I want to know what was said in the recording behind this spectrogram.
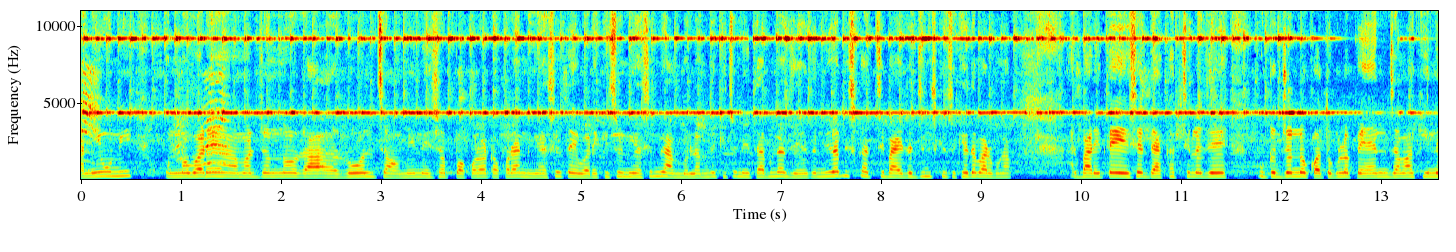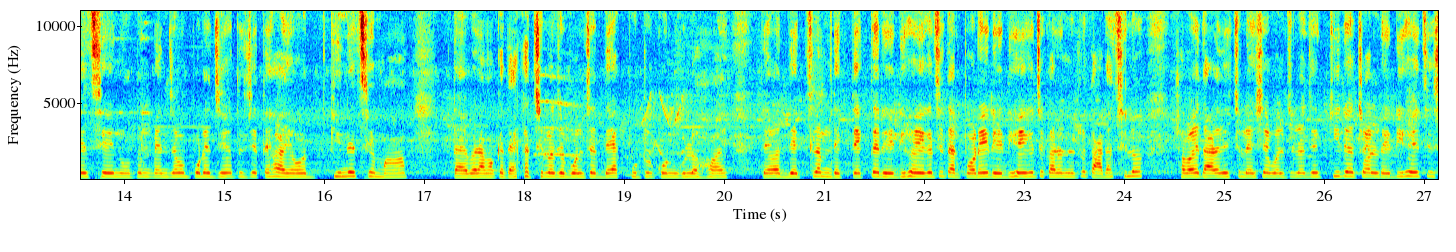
আনিও নি অন্যবারে আমার জন্য রোল, চাউমিন এসব পকোড়া টকোড়া নিয়ে আসে, তো এবারে কিছু নিয়ে আসেনি। আমি বললাম যে কিছু নিতে হবে না, যেহেতু নিরামিষ খাচ্ছি, বাইরের জিনিস কিছু খেতে পারব না। আর বাড়িতে এসে দেখাচ্ছিল যে পুটোর জন্য কতগুলো প্যান্ট জামা কিনেছে, নতুন প্যান্ট জামা পরে যেহেতু যেতে হয়, ও কিনেছে মা। তাই এবার আমাকে দেখাচ্ছিলো যে বলছে, দেখ পুটুর কোনগুলো হয়। তো এবার দেখছিলাম, দেখতে দেখতে রেডি হয়ে গেছি। তারপরেই রেডি হয়ে গেছি, কারণ একটু তাড়া ছিল। সবাই তাড়া দিচ্ছিল, এসে বলছিলো যে, কী রে, চল রেডি হয়েছিস?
